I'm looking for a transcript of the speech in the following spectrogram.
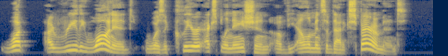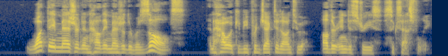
what I really wanted was a clear explanation of the elements of that experiment, what they measured and how they measured the results, and how it could be projected onto other industries successfully.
